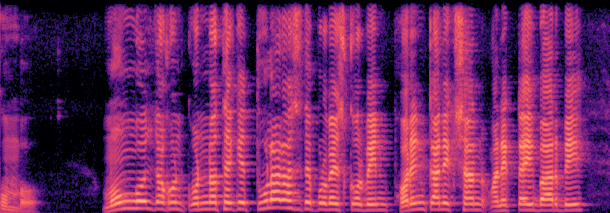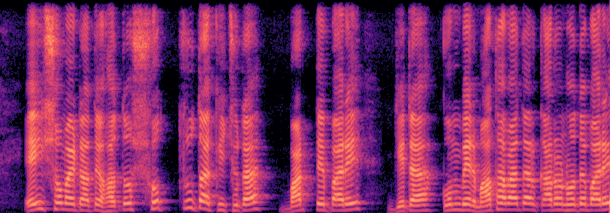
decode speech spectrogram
কুম্ভ। মঙ্গল যখন কন্যা থেকে তুলা রাশিতে প্রবেশ করবেন ফরেন কানেকশন অনেকটাই বাড়বে। এই সময়টাতে হয়তো শত্রুতা কিছুটা বাড়তে পারে, যেটা কুম্ভের মাথা ব্যথার কারণ হতে পারে।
